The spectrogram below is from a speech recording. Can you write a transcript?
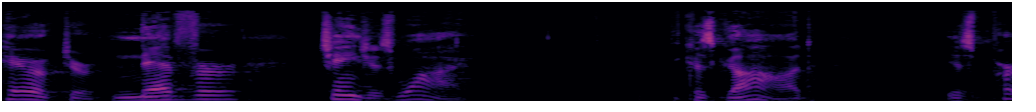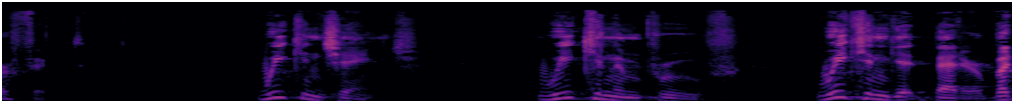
character never changes. Why? Because God is perfect. We can change, we can improve, we can get better, but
